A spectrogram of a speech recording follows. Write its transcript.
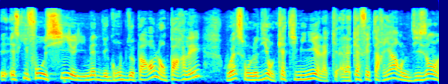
Est-ce qu'il faut aussi euh, y mettre des groupes de parole, en parler Ou est-ce qu'on le dit en catimini à la, à la cafétéria en le disant euh,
